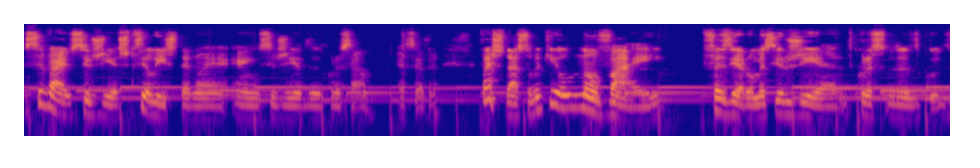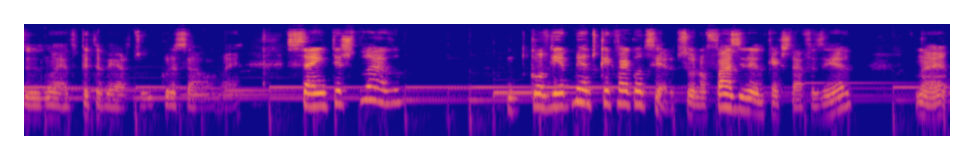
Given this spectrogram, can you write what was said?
se vai cirurgia especialista, não é, em cirurgia de coração, etc. Vai estudar sobre aquilo, não vai fazer uma cirurgia de, coração, de, de, de, não é, de peito aberto, de coração, não é, sem ter estudado. Convenientemente, o que é que vai acontecer? A pessoa não faz ideia do que é que está a fazer, não é?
